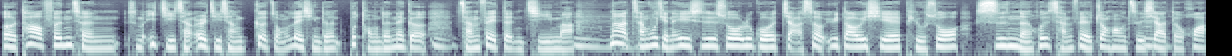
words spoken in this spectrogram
呃，它要分成什么一级残、二级残各种类型的不同的那个残废等级嘛。嗯、那残服险的意思是说，如果假设遇到一些譬如说失能或者残废的状况之下的话，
